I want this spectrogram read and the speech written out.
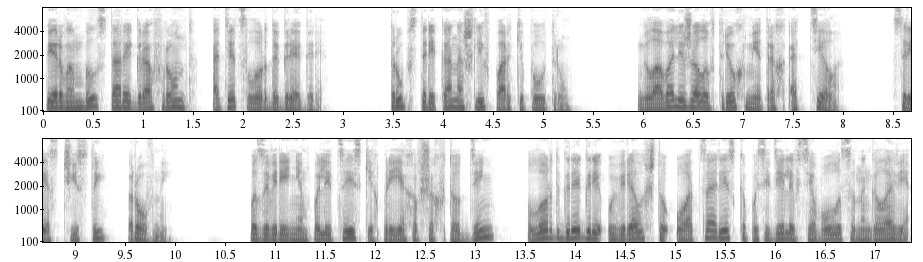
Первым был старый граф Ронт, отец лорда Грегори. Труп старика нашли в парке поутру. Голова лежала в трех метрах от тела. Срез чистый, ровный. По заверениям полицейских, приехавших в тот день, лорд Грегори уверял, что у отца резко посидели все волосы на голове.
